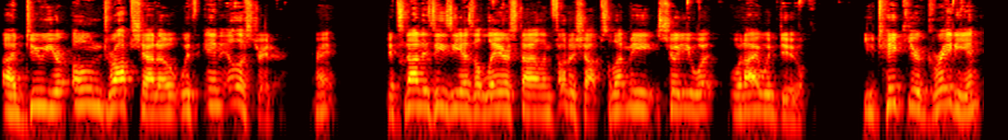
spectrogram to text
uh, do your own drop shadow within Illustrator, right? It's not as easy as a layer style in Photoshop. So let me show you what, what I would do. You take your gradient,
